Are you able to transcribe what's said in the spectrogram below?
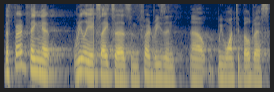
The third thing that really excites us, and the third reason uh, we want to build this,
